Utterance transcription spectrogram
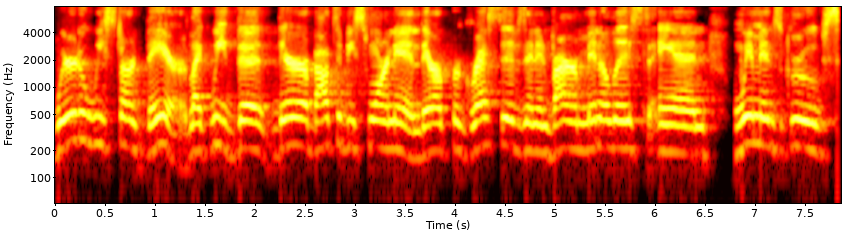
where do we start there? Like we the they're about to be sworn in. There are progressives and environmentalists and women's groups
